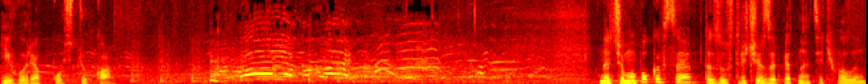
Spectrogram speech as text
Ігоря Костюка. На цьому поки все. До зустрічі за 15 хвилин.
